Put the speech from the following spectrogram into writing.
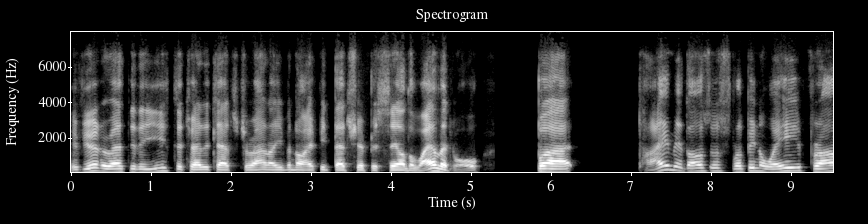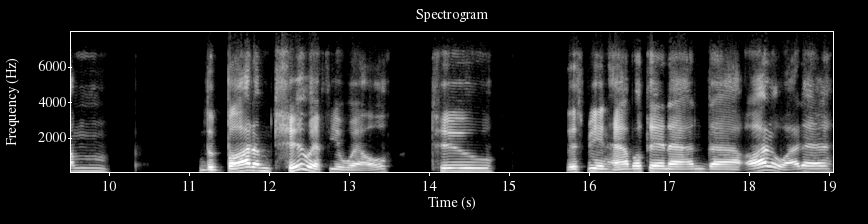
if you're the rest of the East to try to catch Toronto, even though I think that ship has sailed a while ago. But time is also slipping away from the bottom two, if you will, to this being Hamilton and uh, Ottawa to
